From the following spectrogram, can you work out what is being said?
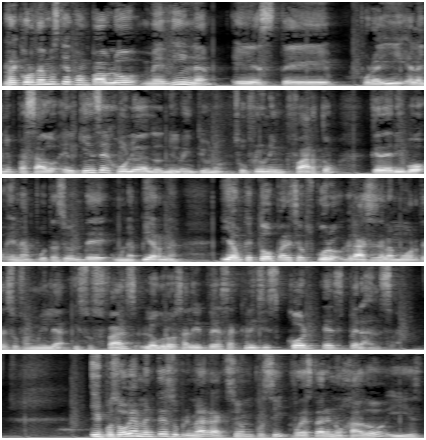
Recordemos que Juan Pablo Medina, este, por ahí el año pasado, el 15 de julio del 2021, sufrió un infarto que derivó en la amputación de una pierna. Y aunque todo parecía oscuro, gracias al amor de su familia y sus fans, logró salir de esa crisis con esperanza. Y pues obviamente su primera reacción, pues sí, fue estar enojado y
